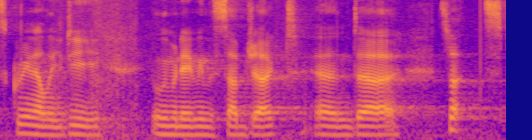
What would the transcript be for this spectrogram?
this green LED illuminating the subject, and uh, it's not it's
